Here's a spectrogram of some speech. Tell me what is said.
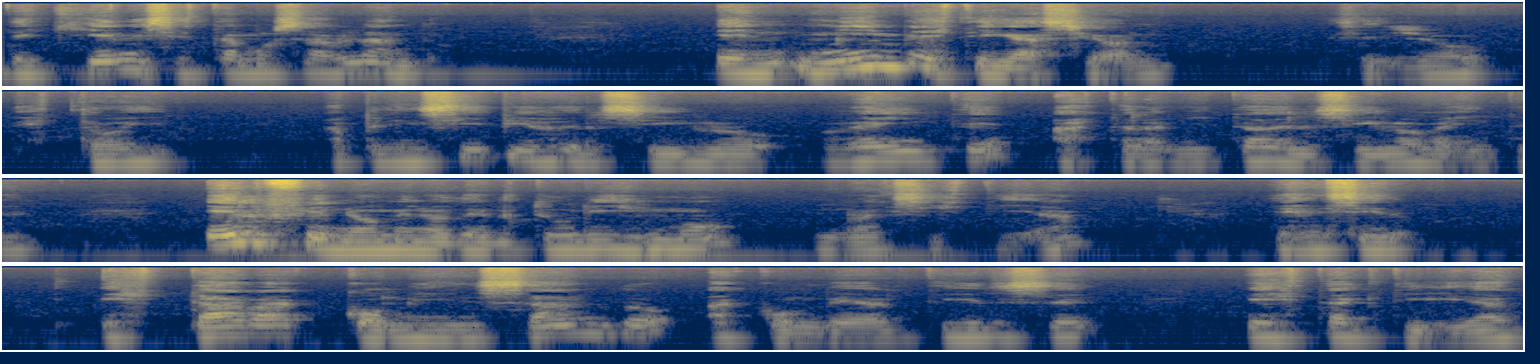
de quiénes estamos hablando. En mi investigación, si yo estoy a principios del siglo XX hasta la mitad del siglo XX, el fenómeno del turismo no existía, es decir, estaba comenzando a convertirse esta actividad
